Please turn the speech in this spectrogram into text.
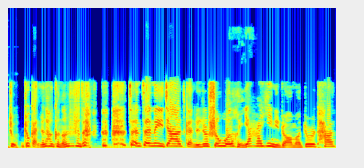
就 就感觉他可能是在 在在那一家，感觉就生活的很压抑，你知道吗？就是他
